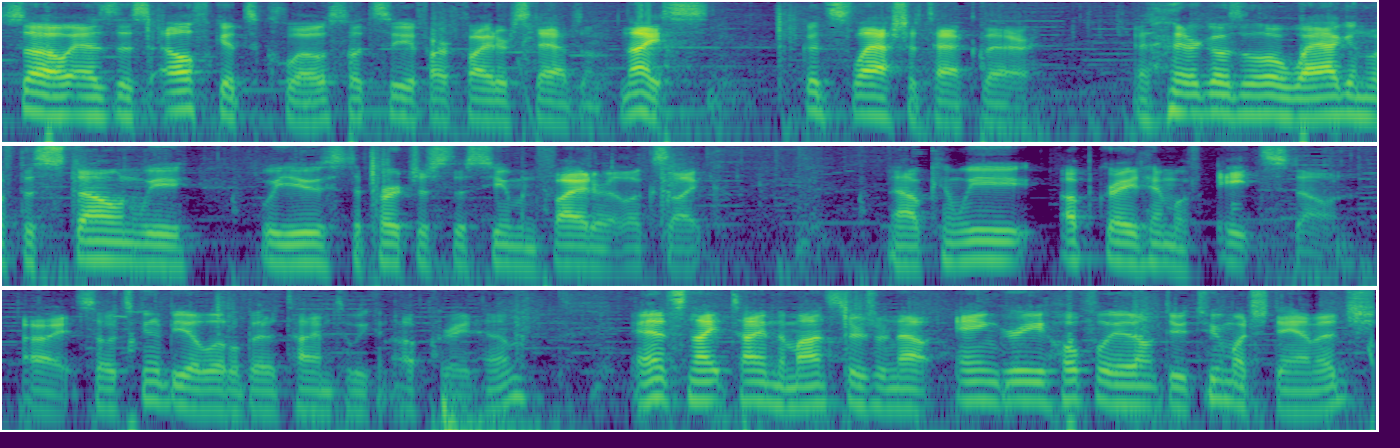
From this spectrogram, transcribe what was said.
So as this elf gets close, let's see if our fighter stabs him. Nice. Good slash attack there. And there goes a little wagon with the stone we, we used to purchase this human fighter, it looks like. Now, can we upgrade him with 8 stone? Alright, so it's going to be a little bit of time till we can upgrade him. And it's nighttime, the monsters are now angry. Hopefully they don't do too much damage.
